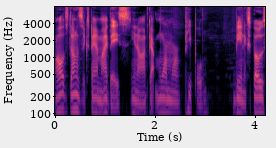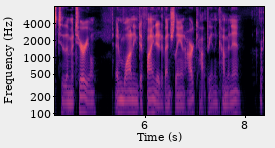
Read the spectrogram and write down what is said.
all it's done is expand my base. You know i've got more and more people being exposed to the material and wanting to find it eventually in hard copy and then coming in Right.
